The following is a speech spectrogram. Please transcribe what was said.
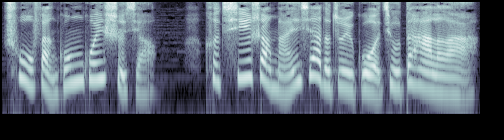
触犯宫规是小，可欺上瞒下的罪过就大了啊！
